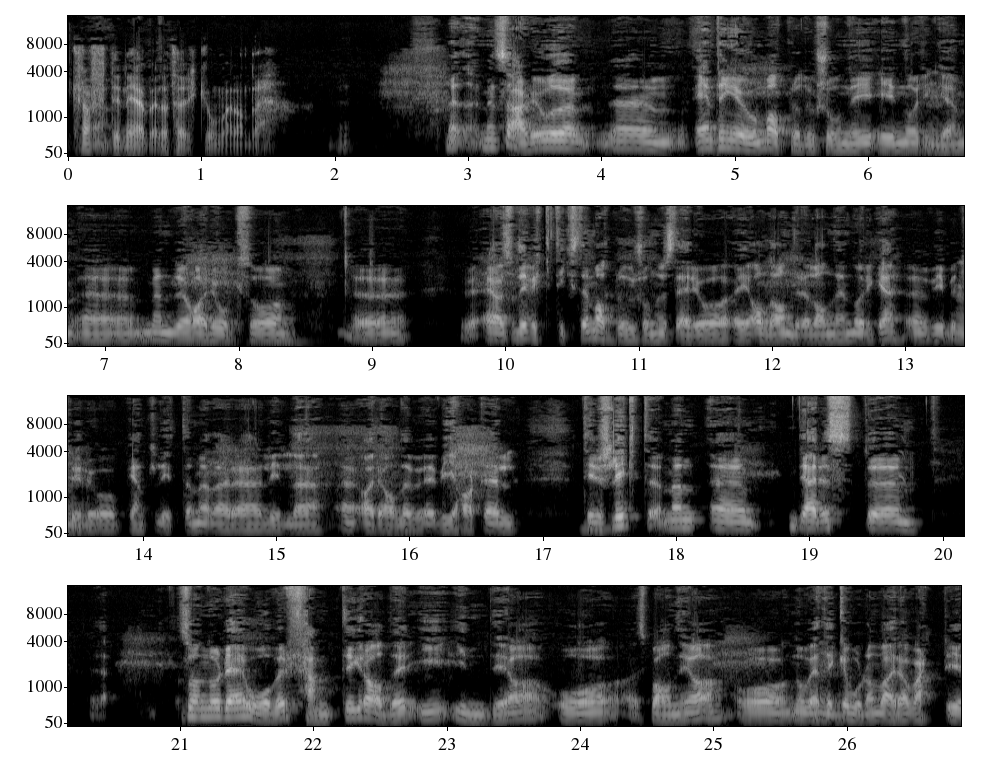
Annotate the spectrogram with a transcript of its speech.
Kraftig nedbør og tørke om hverandre. Men, men, så er det jo Én eh, ting er jo matproduksjon i, i Norge, mm. eh, men du har jo også altså Det viktigste matproduksjonen er jo i alle andre land enn Norge. Eh, vi betyr mm. jo pent lite med det lille eh, arealet vi har til, til slikt. Men eh, det er så når det er over 50 grader i India og Spania, og nå vet jeg ikke mm. hvordan været har vært i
